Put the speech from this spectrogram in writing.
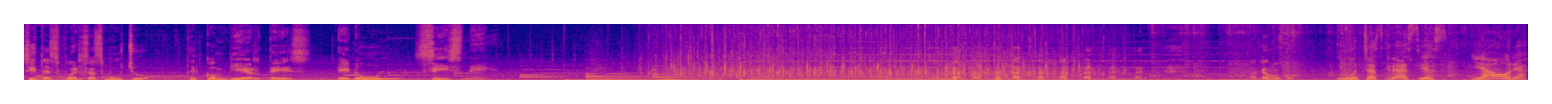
Si te esfuerzas mucho, te conviertes en un cisne. Hagámoslo. Muchas gracias. Y ahora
